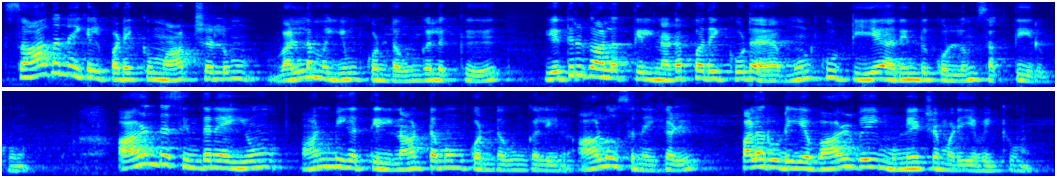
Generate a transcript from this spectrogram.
சாதனைகள் படைக்கும் ஆற்றலும் வல்லமையும் கொண்ட உங்களுக்கு எதிர்காலத்தில் நடப்பதை கூட முன்கூட்டியே அறிந்து கொள்ளும் சக்தி இருக்கும். ஆழ்ந்த சிந்தனையும் ஆன்மீகத்தில் நாட்டமும் கொண்ட உங்களின் ஆலோசனைகள் பலருடைய வாழ்வை முன்னேற்றமடைய வைக்கும்.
